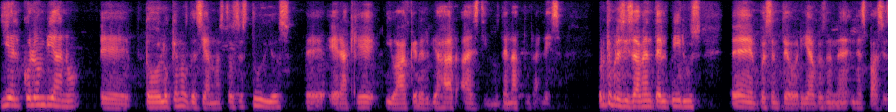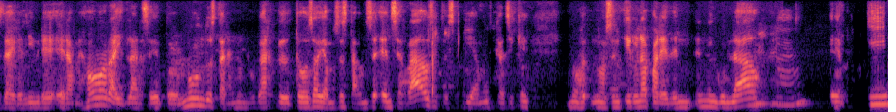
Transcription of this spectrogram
y el colombiano eh, todo lo que nos decían nuestros estudios eh, era que iba a querer viajar a destinos de naturaleza, porque precisamente el virus, eh, pues en teoría, pues en, espacios de aire libre era mejor, aislarse de todo el mundo, estar en un lugar, todos habíamos estado encerrados, entonces queríamos casi que no, no sentir una pared en, ningún lado. y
